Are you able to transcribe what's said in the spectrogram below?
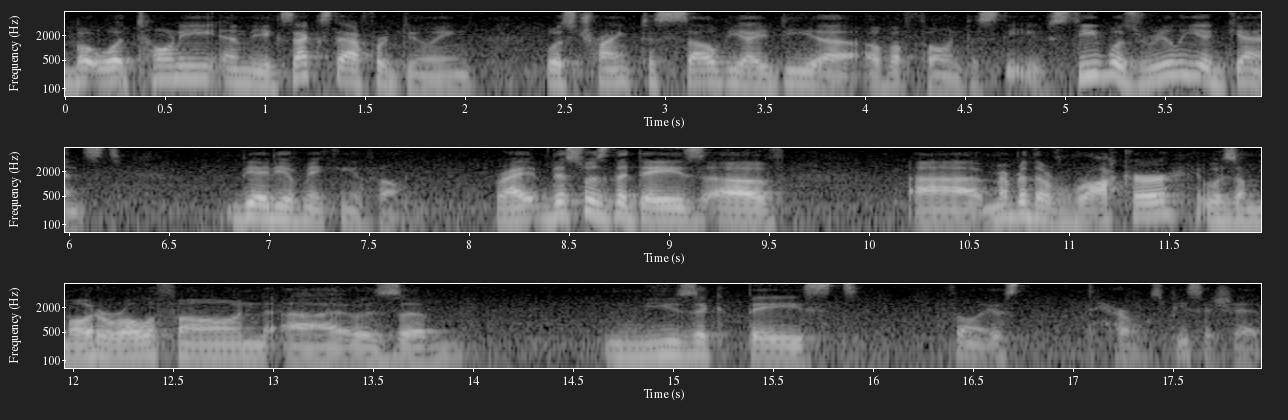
but what Tony and the exec staff were doing was trying to sell the idea of a phone to Steve. Steve was really against the idea of making a phone, right? This was the days of uh, remember the ROKR? It was a Motorola phone. Uh, it was a music-based phone. It was terrible. Piece of shit.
